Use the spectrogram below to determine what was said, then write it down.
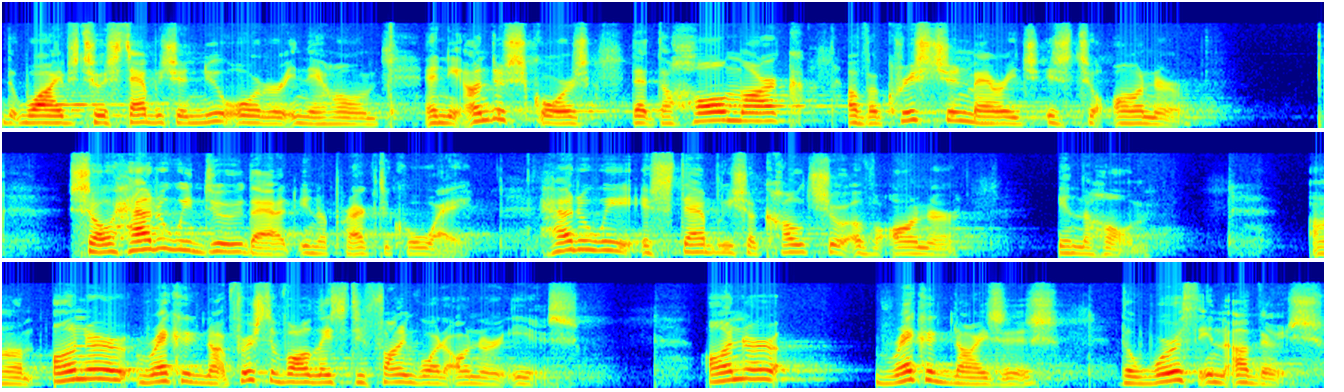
wives to establish a new order in their home, and he underscores that the hallmark of a Christian marriage is to honor. So, how do we do that in a practical way? How do we establish a culture of honor in the home? Um, honor recognize first of all let's define what honor is honor recognizes the worth in others.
